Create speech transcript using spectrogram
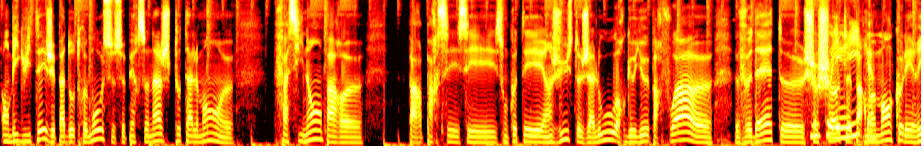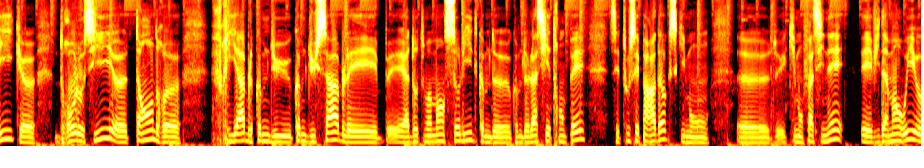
ambiguïté, j'ai pas d'autres mots, ce, ce personnage totalement euh, fascinant par euh, par, par ses- ses- son côté injuste, jaloux, orgueilleux parfois, euh, vedette, euh, chochotte par moments, colérique, euh, drôle aussi, euh, tendre, friable comme du, comme du sable et, et à d'autres moments solide comme de, comme de l'acier trempé. C'est tous ces paradoxes qui m'ont qui m'ont fasciné et évidemment, oui, au,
